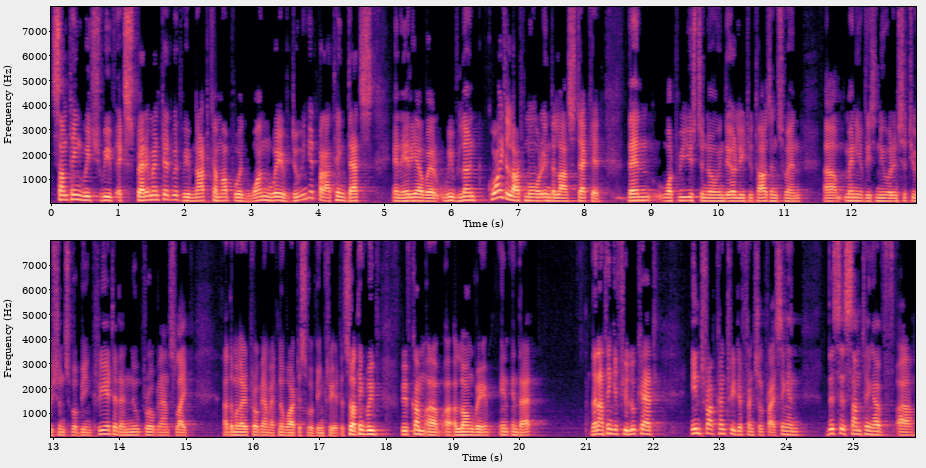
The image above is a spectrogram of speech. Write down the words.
something which we've experimented with. We've not come up with one way of doing it, but I think that's an area where we've learned quite a lot more in the last decade than what we used to know in the early 2000s when um, many of these newer institutions were being created and new programs like uh, the malaria program at Novartis were being created. So I think we've, we've come a, a long way in, in that. Then I think if you look at intra-country differential pricing, and this is something I've uh,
